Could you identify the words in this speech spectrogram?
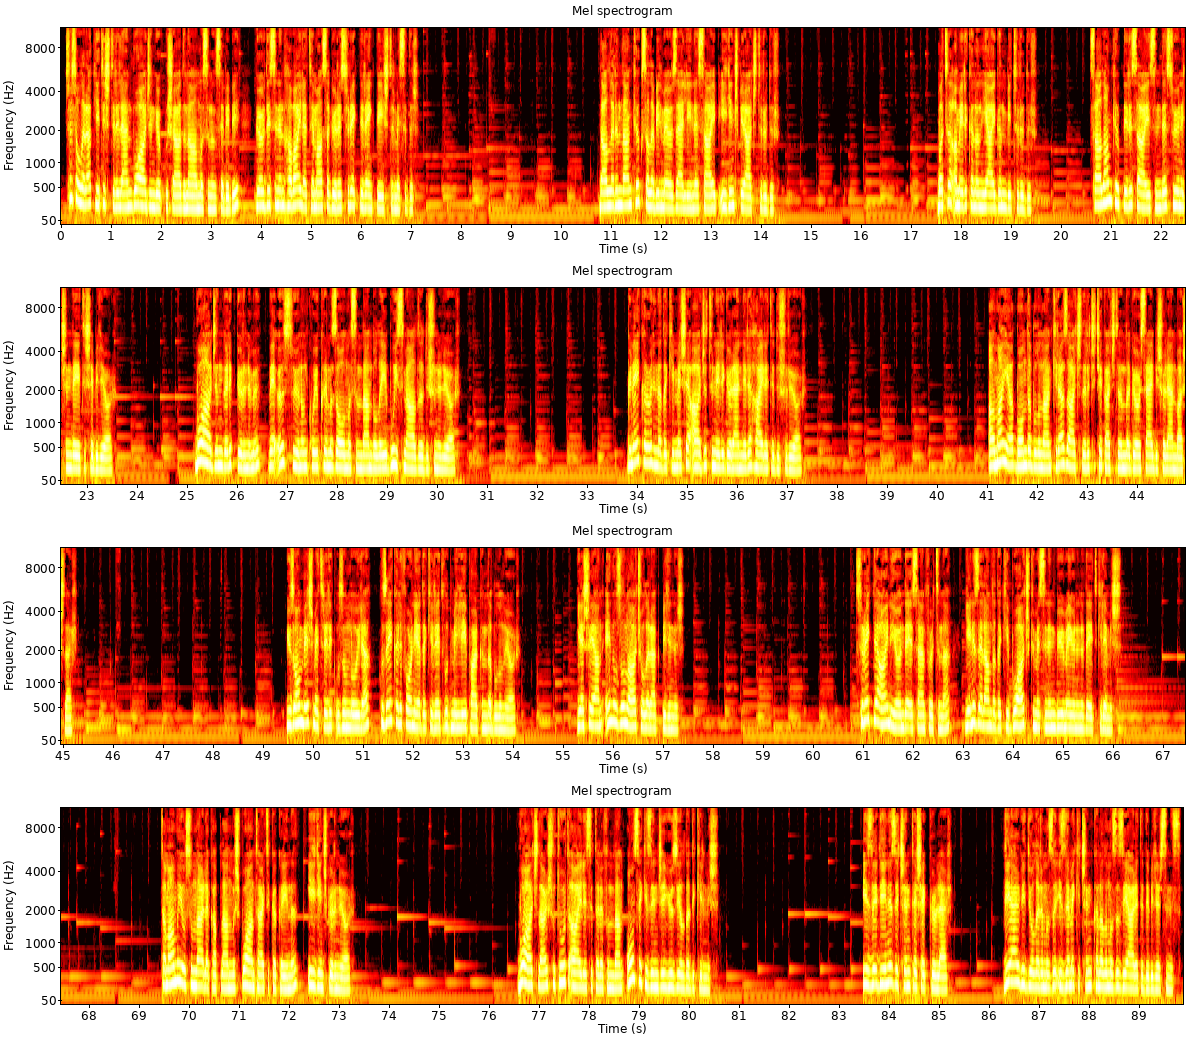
Süs olarak yetiştirilen bu ağacın gökkuşağı adını almasının sebebi, gövdesinin havayla temasa göre sürekli renk değiştirmesidir. Dallarından kök salabilme özelliğine sahip ilginç bir ağaç türüdür. Batı Amerika'nın yaygın bir türüdür. Sağlam kökleri sayesinde suyun içinde yetişebiliyor. Bu ağacın garip görünümü ve öz suyunun koyu kırmızı olmasından dolayı bu ismi aldığı düşünülüyor. Güney Carolina'daki meşe ağacı tüneli görenleri hayrete düşürüyor. Almanya, Bonn'da bulunan kiraz ağaçları çiçek açtığında görsel bir şölen başlar. 115 metrelik uzunluğuyla Kuzey Kaliforniya'daki Redwood Milli Parkı'nda bulunuyor. Yaşayan en uzun ağaç olarak bilinir. Sürekli aynı yönde esen fırtına, Yeni Zelanda'daki bu ağaç kümesinin büyüme yönünü de etkilemiş. Tamamı yosunlarla kaplanmış bu Antarktika kayını ilginç görünüyor. Bu ağaçlar Şuturt ailesi tarafından 18. yüzyılda dikilmiş. İzlediğiniz için teşekkürler. Diğer videolarımızı izlemek için kanalımızı ziyaret edebilirsiniz.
